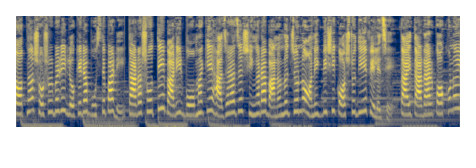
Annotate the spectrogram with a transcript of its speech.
রত্নার শ্বশুরবাড়ির লোকেরা বুঝতে পারে, তারা সত্যি বাড়ির বৌমাকে হাজার হাজার সিঙ্গারা বানানোর জন্য অনেক বেশি কষ্ট দিয়ে ফেলেছে। তাই তারা আর কখনোই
